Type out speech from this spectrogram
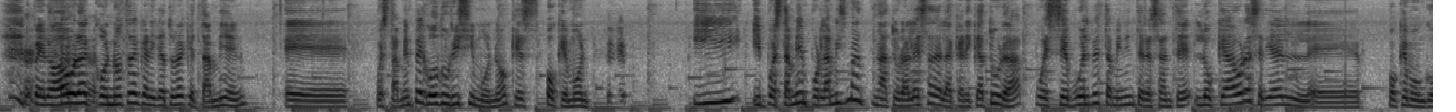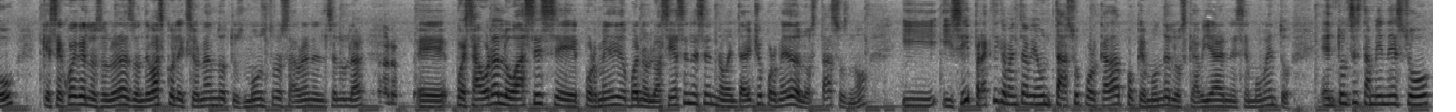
Pero ahora con otra caricatura que también, eh, pues también pegó durísimo, ¿no? Que es Pokémon. Y, y, pues también por la misma naturaleza de la caricatura, pues se vuelve también interesante lo que ahora sería el eh, Pokémon Go, que se juega en los celulares, donde vas coleccionando tus monstruos ahora en el celular. Claro. Eh, pues ahora lo haces eh, por medio, bueno, lo hacías en ese 98 por medio de los tazos, ¿no? Y, y sí, prácticamente había un tazo por cada Pokémon de los que había en ese momento. Entonces también eso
